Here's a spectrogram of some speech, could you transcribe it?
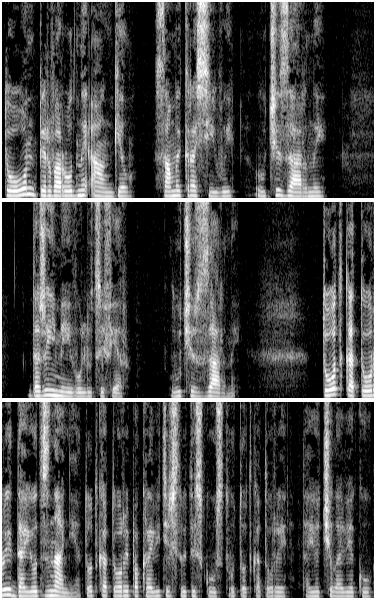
то он первородный ангел, самый красивый, лучезарный. Даже имя его Люцифер – лучезарный. Тот, который дает знания, тот, который покровительствует искусству, тот, который дает человеку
